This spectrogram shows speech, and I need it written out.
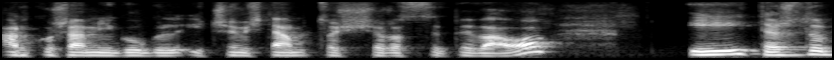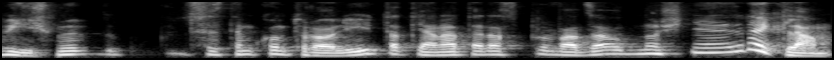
arkuszami Google i czymś tam, coś się rozsypywało. I też zrobiliśmy system kontroli Tatiana teraz wprowadza odnośnie reklam,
